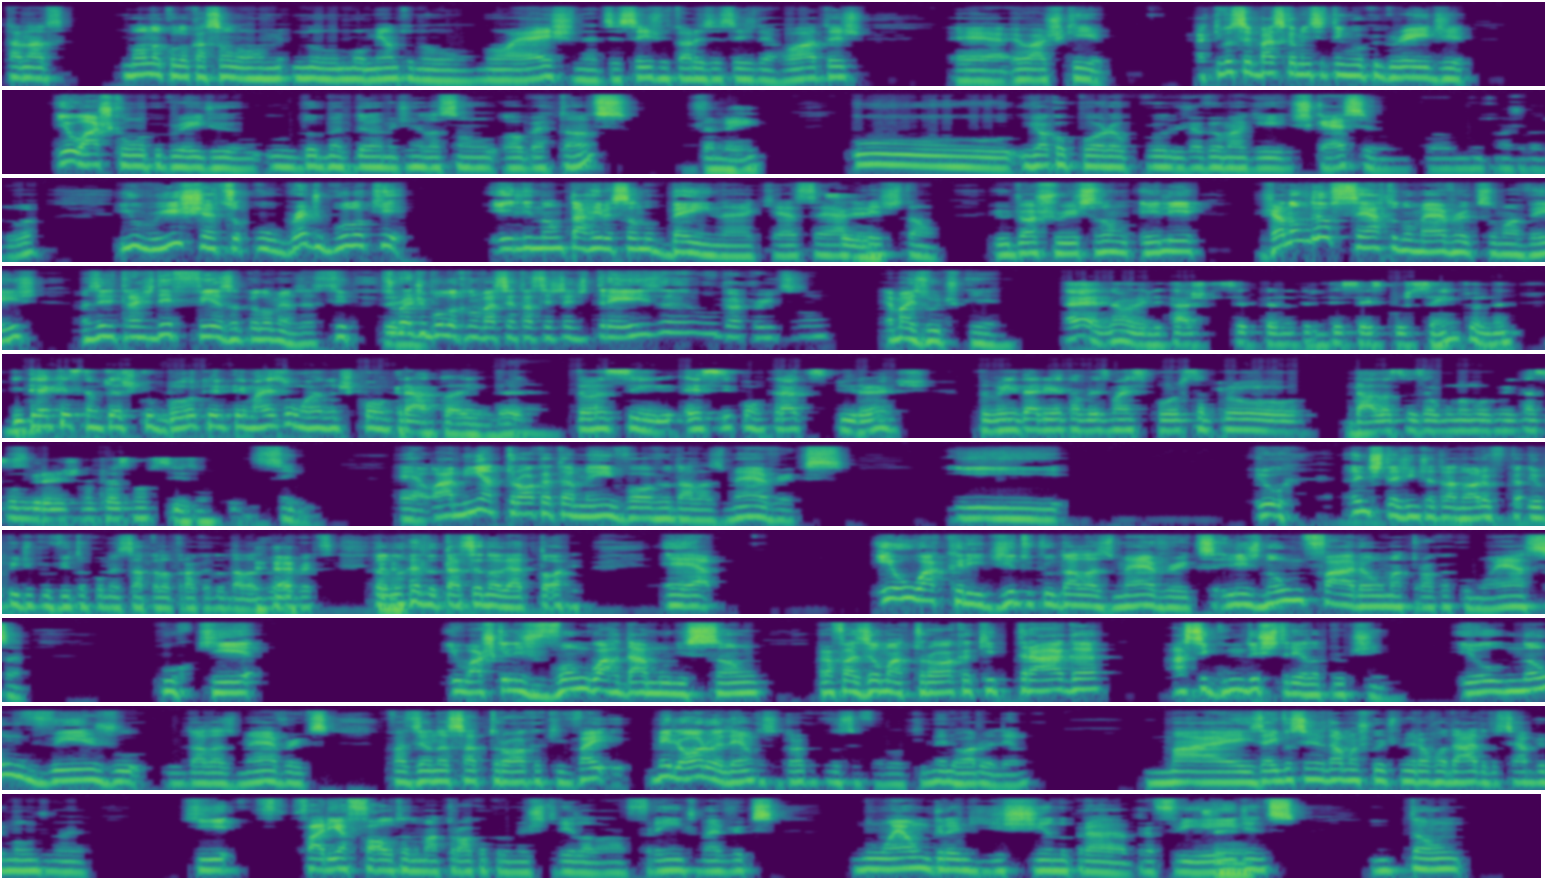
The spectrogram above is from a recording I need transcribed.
tá na nona colocação no, no momento no, no Oeste, né? 16 vitórias, 16 derrotas. É, eu acho que. Aqui você basicamente você tem um upgrade. Eu acho que é um upgrade o Doug McDermott em relação ao Bertans. Também. O Yoko Portal pro Javier Magui esquece, é muito mais jogador. E o Richardson, o Red Bullock, ele não tá arremessando bem, né? Que essa é Sim. a questão. E o Josh Richardson, ele já não deu certo no Mavericks uma vez, mas ele traz defesa, pelo menos. Se, se o Red Bullock não vai acertar a cesta de 3, é, o Josh Richardson é mais útil que ele. É, não, ele tá acho que acertando 36%, né? E tem a questão que acho que o Bullock ele tem mais um ano de contrato ainda. É. Então, assim, esse contrato expirante também daria talvez mais força pro Dallas fazer alguma movimentação grande na próxima off-season. Sim. É, a minha troca também envolve o Dallas Mavericks. E eu antes da gente entrar no ar, eu, eu pedi pro Vitor começar pela troca do Dallas Mavericks, então não, é, não tá sendo aleatório. É, eu acredito que o Dallas Mavericks, eles não farão uma troca como essa, porque eu acho que eles vão guardar munição para fazer uma troca que traga a segunda estrela para o time. Eu não vejo o Dallas Mavericks fazendo essa troca que vai. Melhora o elenco, essa troca que você falou aqui, melhora o elenco. Mas aí você já dá uma escolha de primeira rodada, você abre mão de uma. que faria falta numa troca por uma estrela lá na frente. O Mavericks não é um grande destino para free Sim. agents. Então,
